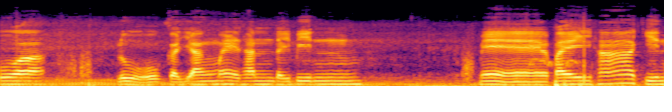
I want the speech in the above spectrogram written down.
ว ลูกก็ยังไม่ทันได้บิน แม่ไปหากิน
